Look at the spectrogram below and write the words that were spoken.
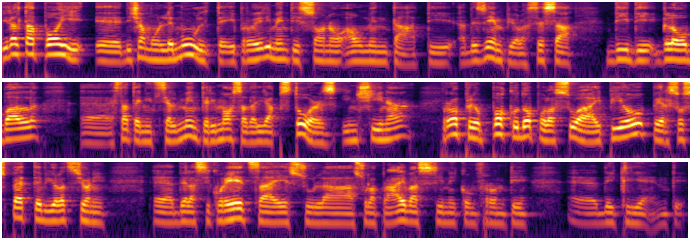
In realtà poi eh, diciamo le multe, i provvedimenti sono aumentati, ad esempio la stessa Didi Global eh, è stata inizialmente rimossa dagli App Stores in Cina proprio poco dopo la sua IPO per sospette violazioni eh, della sicurezza e sulla, sulla, privacy nei confronti eh, dei clienti,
